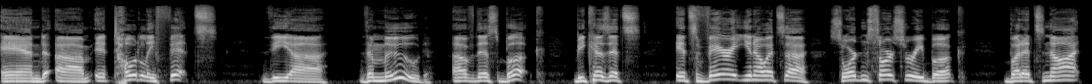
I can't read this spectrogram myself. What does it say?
And, um, it totally fits the, uh, the mood of this book because it's, it's very, you know, it's a sword and sorcery book, but it's not,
